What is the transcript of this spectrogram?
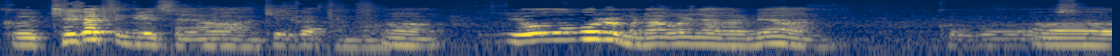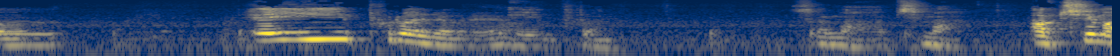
그 길 같은 게 있어요. 아, 길 같은 거. 어, 요거를 뭐라 그러냐 그러면 그거 어, apron이라고 그래요. apron. 설마 앞치마. 앞치마.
